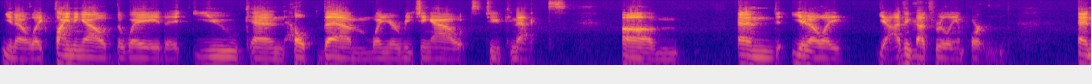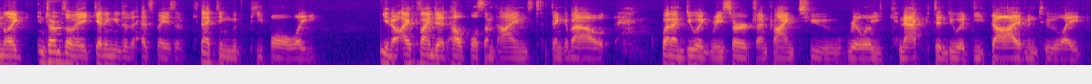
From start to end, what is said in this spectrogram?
you know like finding out the way that you can help them when you're reaching out to connect. Um and you know like yeah i think that's really important. And like in terms of like getting into the headspace of connecting with people like you know i find it helpful sometimes to think about when I'm doing research, I'm trying to really connect and do a deep dive into like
